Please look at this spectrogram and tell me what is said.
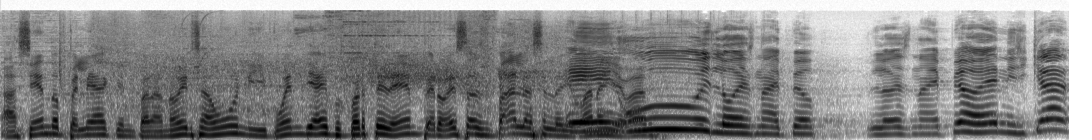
haciendo pelea que para no irse aún. Y buen día ahí por parte de Em, pero esas balas se las van a Eh, llevar. uy, lo snipeó. Lo snipeó, eh. Ni siquiera,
